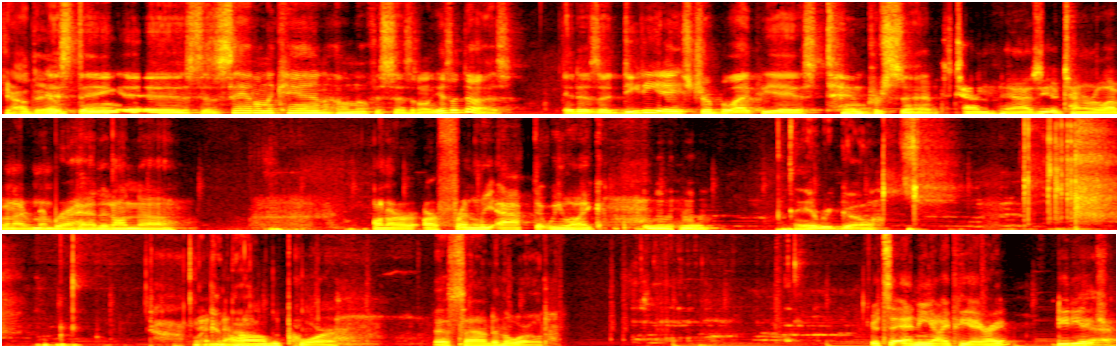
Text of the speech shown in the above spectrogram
God damn. This thing is does it say it on the can? I don't know if it says it on. Yes, it does. It is a DDH triple IPA. That's ten percent. 10 yeah it was either 10 or 11 i remember i had it on uh on our our friendly app that we like Mm-hmm. Here we go. and now the pour Best sound in the world. it's an ne ipa right ddh Yeah.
